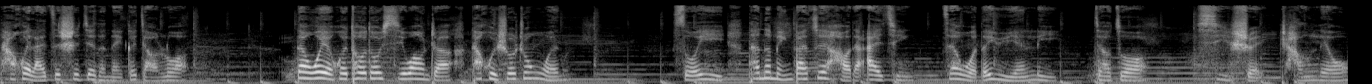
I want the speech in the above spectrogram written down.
他会来自世界的哪个角落，但我也会偷偷希望着他会说中文，所以他能明白最好的爱情，在我的语言里。叫做细水长流。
